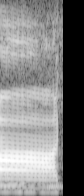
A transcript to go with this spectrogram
มา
